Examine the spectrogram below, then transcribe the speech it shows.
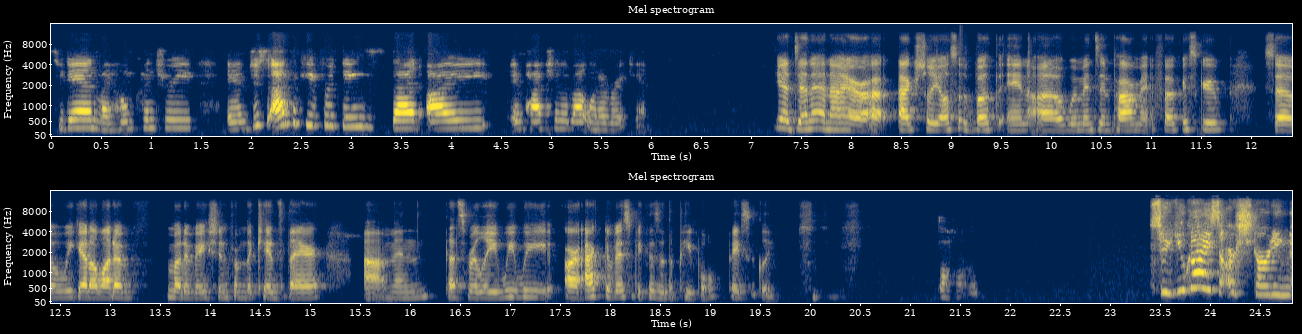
Sudan, my home country, and just advocate for things that I am passionate about whenever I can. Yeah, Dana and I are uh, actually also both in a women's empowerment focus group. So we get a lot of motivation from the kids there. Um, and that's really we we are activists because of the people, basically. Definitely. So you guys are starting,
